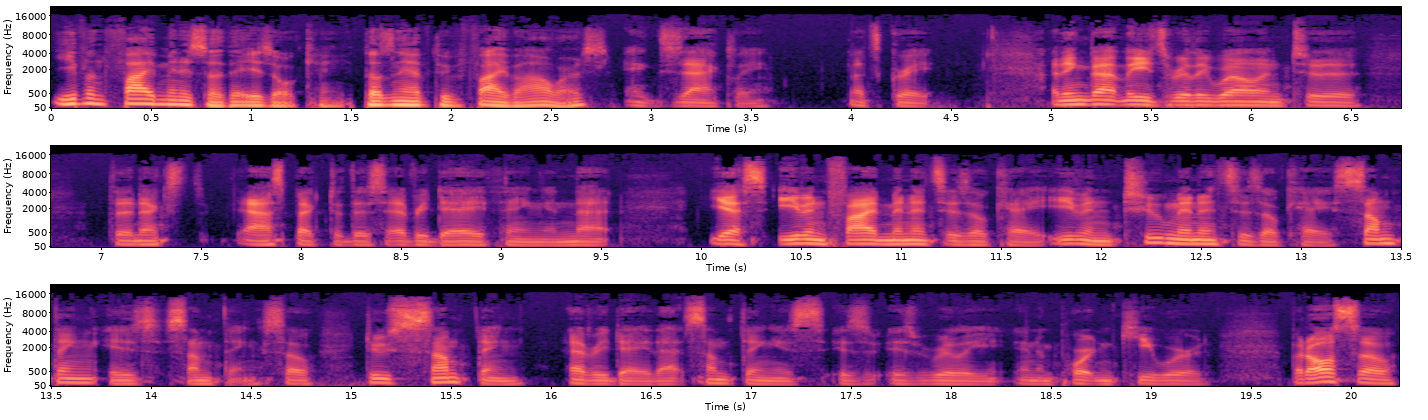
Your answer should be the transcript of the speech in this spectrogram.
even five minutes a day is okay. It doesn't have to be five hours. Exactly. That's great. I think that leads really well into the next aspect of this everyday thing, and that, yes, even five minutes is okay. Even two minutes is okay. Something is something. So do something every day. That something is, is, is really an important key word. But also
